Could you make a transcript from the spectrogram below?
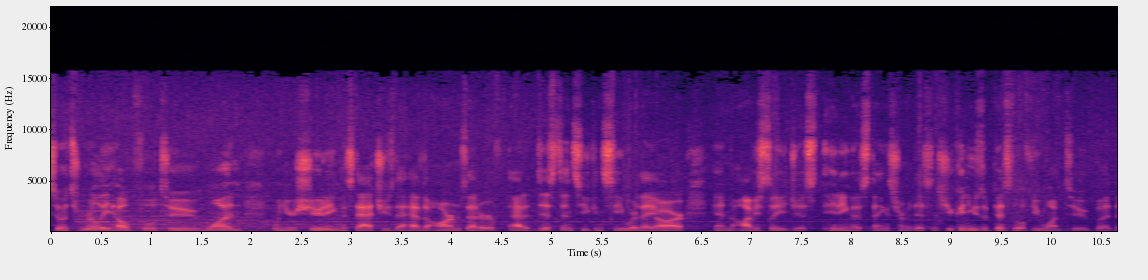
So it's really helpful to, one, when you're shooting the statues that have the arms that are at a distance, you can see where they are. And obviously just hitting those things from a distance. You can use a pistol if you want to, but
